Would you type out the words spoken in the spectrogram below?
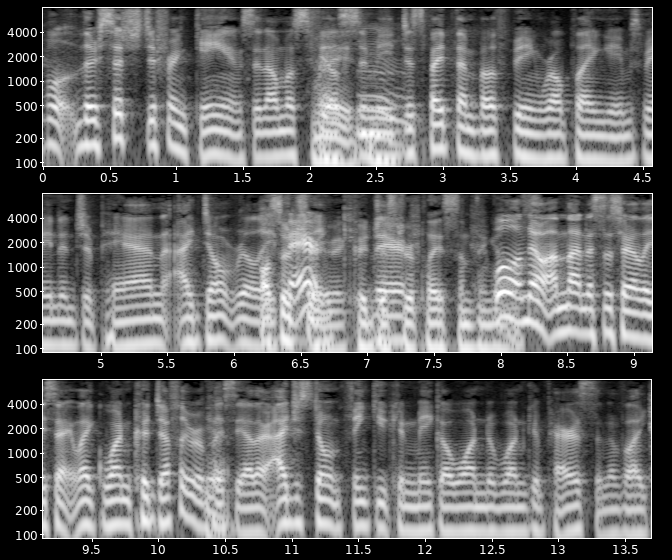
Well, they're such different games. It almost feels Right. to me, Hmm. despite them both being role playing games made in Japan, I don't really Also Fair. true. It could just replace something Well, else. no, I'm not necessarily saying like one could definitely replace Yeah. the other. I just don't think you can make a one to one comparison of like,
